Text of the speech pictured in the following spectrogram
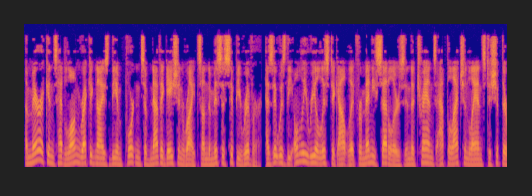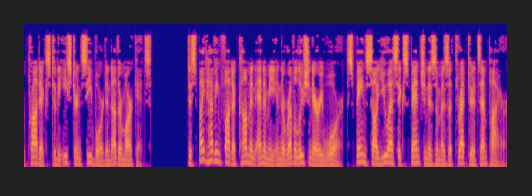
Americans had long recognized the importance of navigation rights on the Mississippi River, as it was the only realistic outlet for many settlers in the trans-Appalachian lands to ship their products to the eastern seaboard and other markets. Despite having fought a common enemy in the Revolutionary War, Spain saw U.S. expansionism as a threat to its empire.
